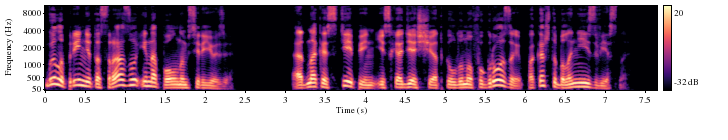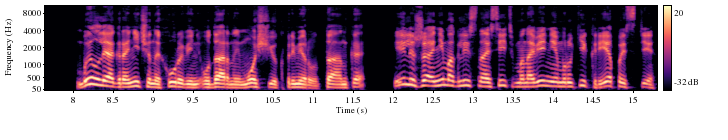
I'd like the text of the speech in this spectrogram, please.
было принято сразу и на полном серьезе. Однако степень, исходящая от колдунов угрозы, пока что была неизвестна. Был ли ограничен их уровень ударной мощью, к примеру, танка, или же они могли сносить мановением руки крепости,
